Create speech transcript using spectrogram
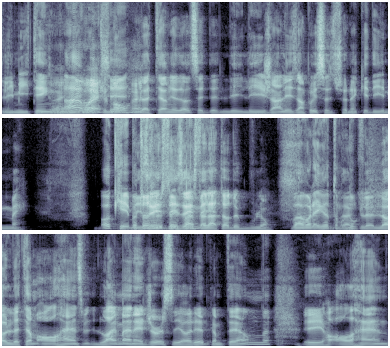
Les meetings, Ouais. Ah ouais, tout le c'est- monde, ouais. le terme il y a d'autres, c'est les, les gens, les employés, ce n'est que des mains. Ok, bah des toi je in- le sais des pas, mais- installateurs de boulons. bah, voilà exactement. Donc, Donc, le, le- le terme all hands, line manager, c'est horrible comme terme. Et all hands,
